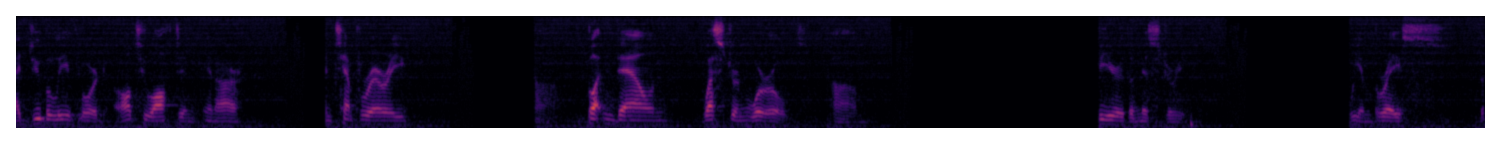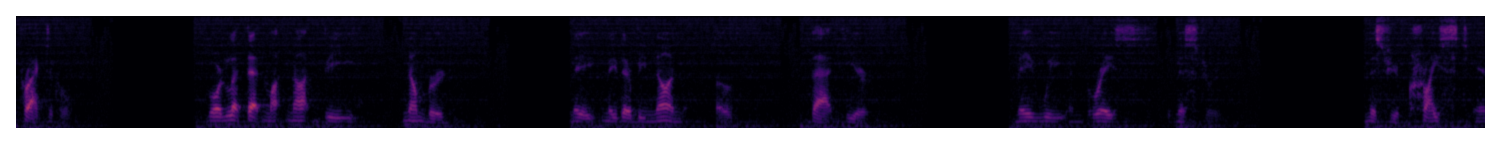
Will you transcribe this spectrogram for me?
I do believe, Lord, all too often in our contemporary, uh, buttoned down Western world, um, fear the mystery. We embrace the practical. Lord, let that not be numbered. May, may there be none of that here. May we embrace the mystery. The mystery of Christ in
